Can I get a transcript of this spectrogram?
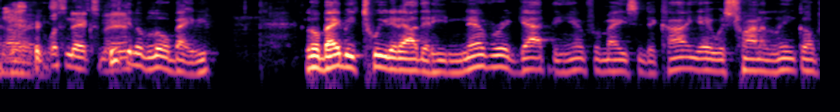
god. What's next, man? Speaking of little Baby, little Baby tweeted out that he never got the information that Kanye was trying to link up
